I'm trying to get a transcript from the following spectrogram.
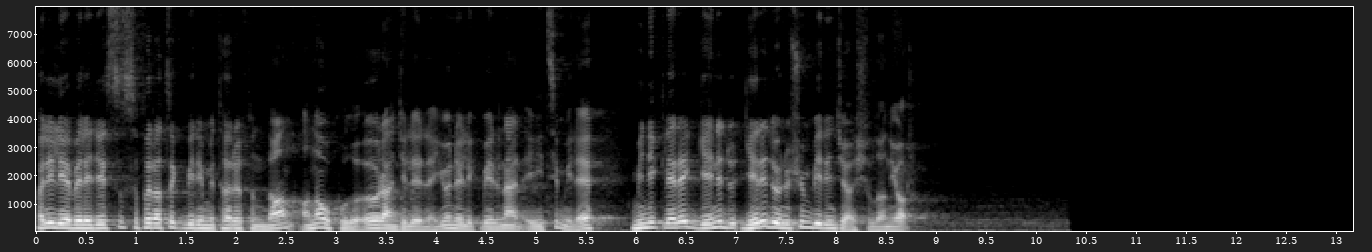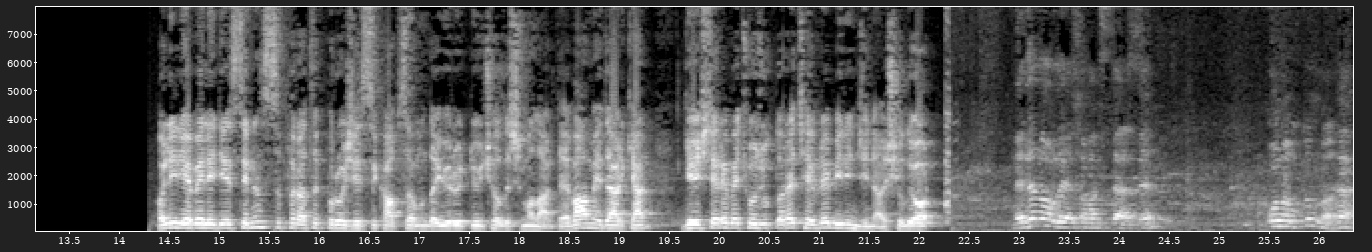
Haliliye Belediyesi Sıfır Atık Birimi tarafından anaokulu öğrencilerine yönelik verilen eğitim ile miniklere geri, geri dönüşüm bilinci aşılanıyor. Halilye Belediyesi'nin sıfır atık projesi kapsamında yürüttüğü çalışmalar devam ederken gençlere ve çocuklara çevre bilincini aşılıyor. Neden orada yaşamak istersin? Unuttun mu? Heh.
